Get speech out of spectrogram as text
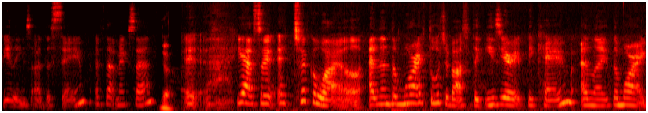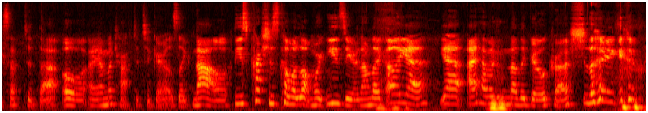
feelings are the same, if that makes sense. Yeah. It, yeah. So it, it took a while, and then the more I thought about it, the easier it became, and like the more I accepted that, oh, I am attracted to girls. Like now, these crushes come a lot more easier, and I'm like, oh yeah, yeah, I have another girl crush. Like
